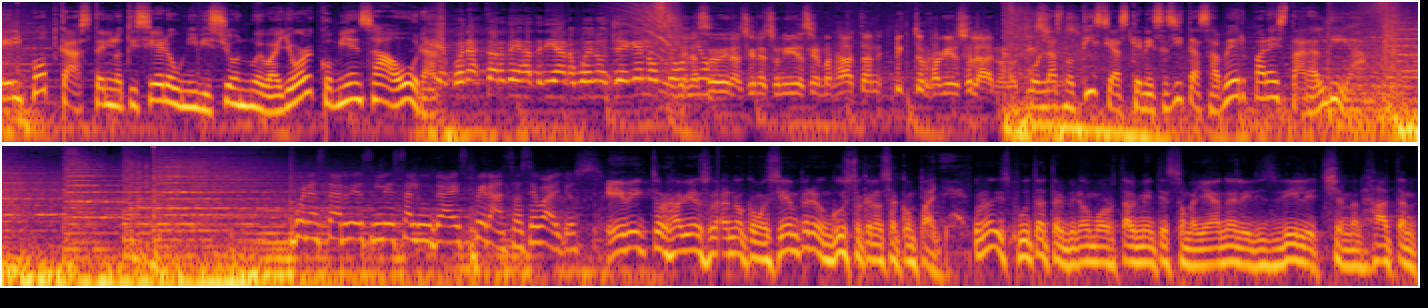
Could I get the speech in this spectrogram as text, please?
El podcast del noticiero Univisión Nueva York comienza ahora. buenas tardes, Adriana. Bueno, llega el otoño. Desde la sede de Naciones Unidas en Manhattan, Víctor Javier Solano. Noticias. Con las noticias que necesitas saber para estar al día. Buenas tardes, les saluda Esperanza Ceballos. Y Víctor Javier Solano, como siempre, un gusto que nos acompañe. Una disputa terminó mortalmente esta mañana en el East Village, en Manhattan.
